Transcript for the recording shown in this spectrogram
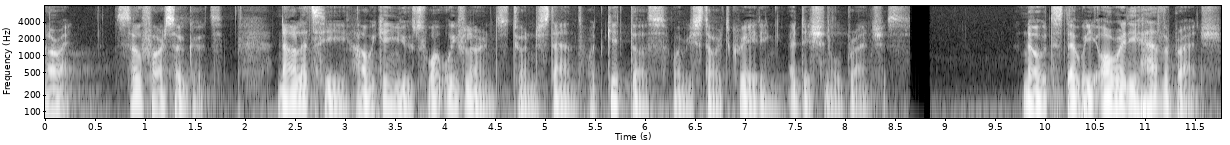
Alright, so far so good. Now let's see how we can use what we've learned to understand what Git does when we start creating additional branches. Note that we already have a branch.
